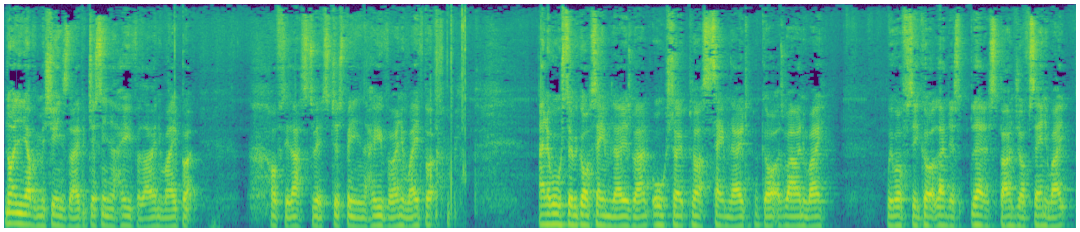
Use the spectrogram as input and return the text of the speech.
Not in the other machines though, but just in the Hoover though anyway. But obviously that's it's just been in the Hoover anyway. But and also we've got same load as well, also plus same load we've got as well anyway. We've obviously got leather, leather sponge obviously anyway.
